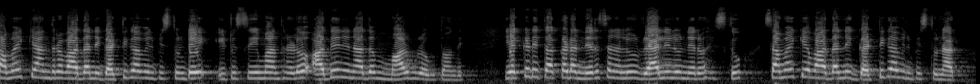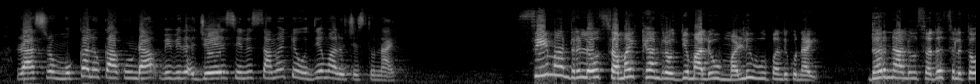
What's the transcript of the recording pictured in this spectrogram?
సమైక్యాంధ్రవాదాన్ని గట్టిగా వినిపిస్తుంటే ఇటు సీమాంధ్రలో అదే నినాదం మారుమ్రోగుతోంది. ఎక్కడికక్కడ నిరసనలు ర్యాలీలు నిర్వహిస్తూ సమైక్యవాదాన్ని గట్టిగా వినిపిస్తున్నారు. రాష్ట్రం ముక్కలు కాకుండా వివిధ జేఏసీలు సమైక్య ఉద్యమాలు చేస్తున్నాయి. సీమాంధ్రలో సమైక్యాంధ్ర ఉద్యమాలు మళ్ళీ ఊపందుకున్నాయి. ధర్నాలు సదస్సులతో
